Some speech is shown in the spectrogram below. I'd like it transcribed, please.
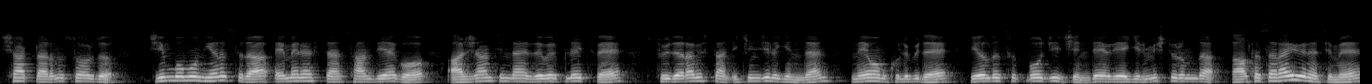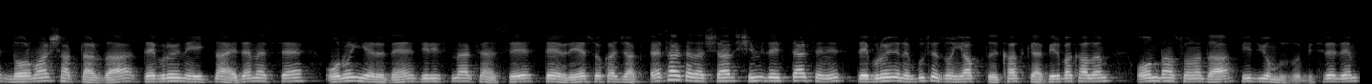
şartlarını sordu. Cimbom'un yanı sıra MLS'ten San Diego, Arjantin'den River Plate ve Suudi Arabistan 2. Liginden Neom kulübü de yıldız futbolcu için devreye girmiş durumda. Galatasaray yönetimi normal şartlarda De Bruyne'yi ikna edemezse onun yerine Dries Mertens'i devreye sokacak. Evet arkadaşlar şimdi de isterseniz De Bruyne'nin bu sezon yaptığı katkıya bir bakalım. Ondan sonra da videomuzu bitirelim.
